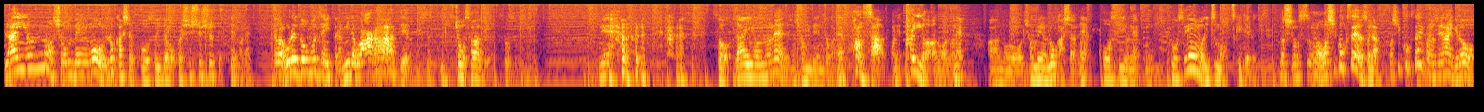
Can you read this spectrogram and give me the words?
ライオンのしょんべんをろ過した香水とかこれシュッシュッシュッって言ってんのね。だから俺動物園行ったらみんなわーってやる超騒ぐよ。そうそうね。そうライオンのねしょんべんとかねパンサーとかねタイガーとかのねあのしょんべんをろ過したね香水をね、うん、香水をもいつもつけてるんです。もしおしっこ臭いよそりゃ。おしっこ臭いかもしれないけど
